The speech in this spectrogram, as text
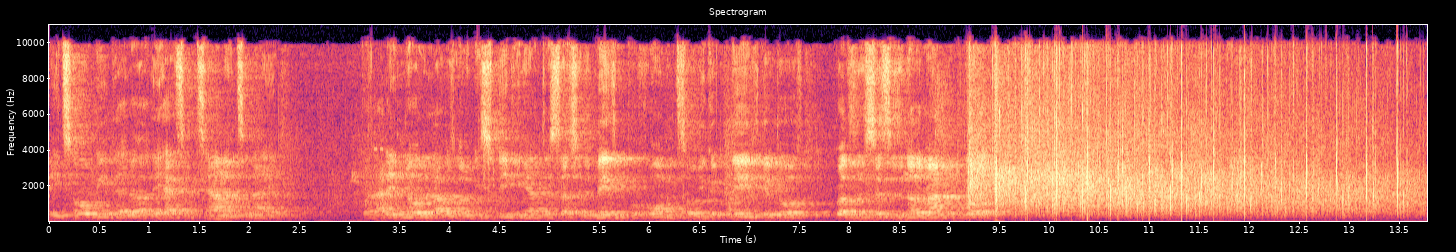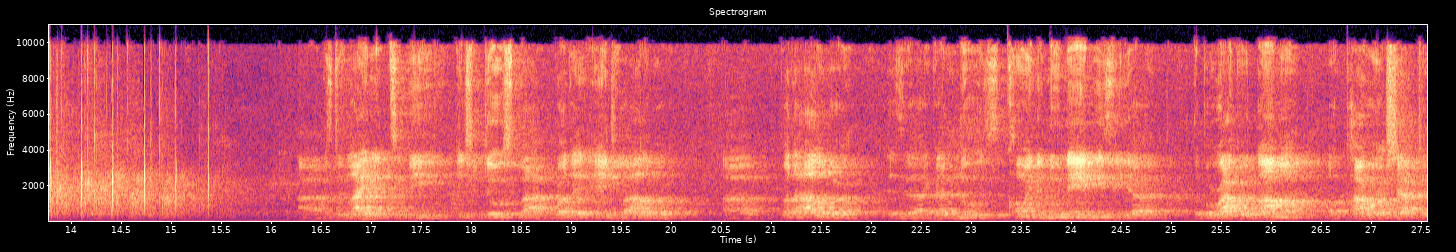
they told me that uh, they had some talent tonight, but I didn't know that I was going to be speaking after such an amazing performance. So if you could please give those brothers and sisters another round of applause. Uh, I was delighted to be introduced by Brother Andrew Oliver. Uh, Brother Oliver has uh, got a new, he's coined a new name. He's the, uh, the Barack Obama of Pi Rho Chapter.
